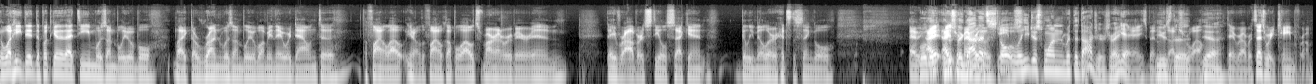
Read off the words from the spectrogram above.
the what he did to put together that team was unbelievable. Like the run was unbelievable. I mean, they were down to the final out, you know, the final couple outs. Mariano Rivera and Dave Roberts steals second, Billy Mueller hits the single. I, Well, I, the, I just the guy remember that those stole games. well, he just won with the Dodgers, right? Yeah, he's been He with the Dodgers the- for a while. yeah. Dave Roberts. That's where he came from.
